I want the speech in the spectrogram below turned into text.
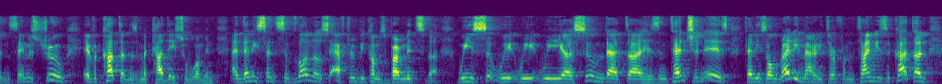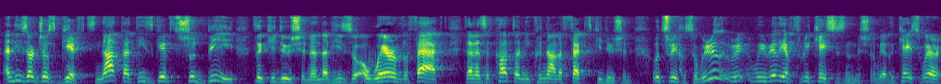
And the same is true if a katan is mekadesh a woman, and then he sends sivlonos after he becomes bar mitzvah. We, we, we, we assume that uh, his intention is that he's already married her from the time he's a katan, and these are just gifts, not that these gifts should be the kiddushin, and that he's aware of the fact that as a katan he could not affect kiddushin. Utsricha. So we really we really have three cases in the Mishnah. We have the case where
